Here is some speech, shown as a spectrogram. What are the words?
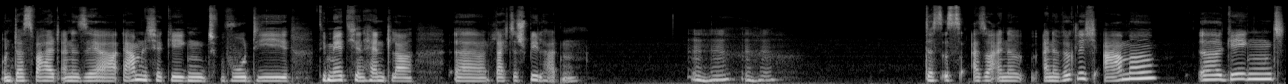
Und das war halt eine sehr ärmliche Gegend, wo die, die Mädchenhändler äh, leichtes Spiel hatten. Mhm, mh. Das ist also eine, eine wirklich arme äh, Gegend,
